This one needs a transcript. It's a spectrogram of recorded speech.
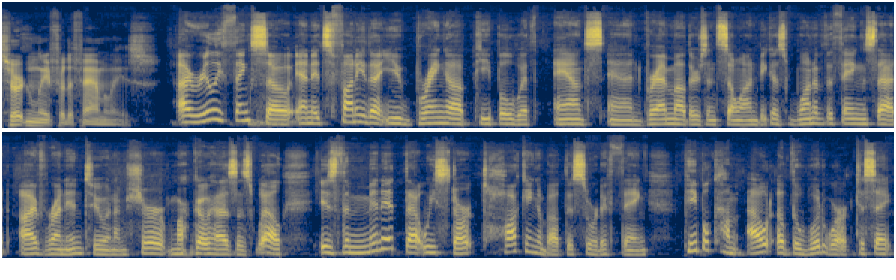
certainly for the families. I really think so. And it's funny that you bring up people with aunts and grandmothers and so on, because one of the things that I've run into, and I'm sure Margot has as well, is the minute that we start talking about this sort of thing, people come out of the woodwork to say,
